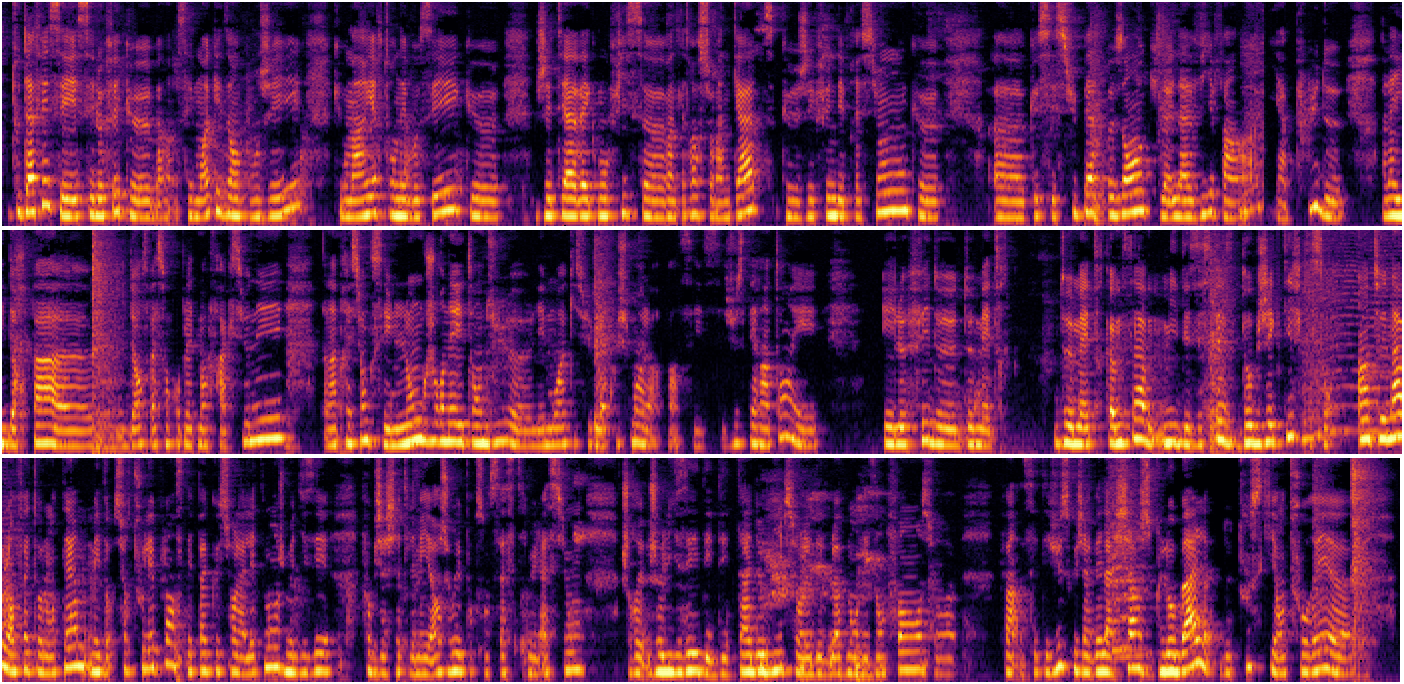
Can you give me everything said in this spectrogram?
Tout à fait, c'est le fait que ben, c'est moi qui étais en congé, que mon mari retourné bosser, que j'étais avec mon fils 24 euh, heures sur 24, que j'ai fait une dépression, que euh, c'est super pesant, que la, vie, enfin, il y a plus de, voilà, il dort pas, euh, il dort de façon complètement fractionnée. T'as l'impression que c'est une longue journée étendue les mois qui suivent l'accouchement. Alors, c'est juste éreintant et et le fait de de mettre de mettre comme ça, mis des espèces d'objectifs qui sont intenables en fait au long terme, mais sur tous les plans. C'était pas que sur l'allaitement. Je me disais, faut que j'achète les meilleurs jouets pour son sa stimulation. Je, lisais des, des, tas de livres sur le développement des enfants. Sur, enfin, c'était juste que j'avais la charge globale de tout ce qui entourait euh,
